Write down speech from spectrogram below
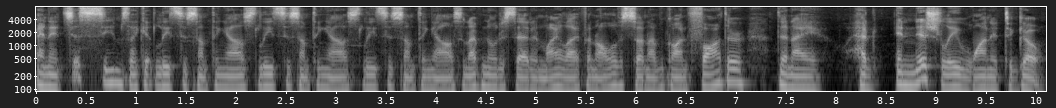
and it just seems like it leads to something else, leads to something else, leads to something else. And I've noticed that in my life, and all of a sudden I've gone farther than I had initially wanted to go.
